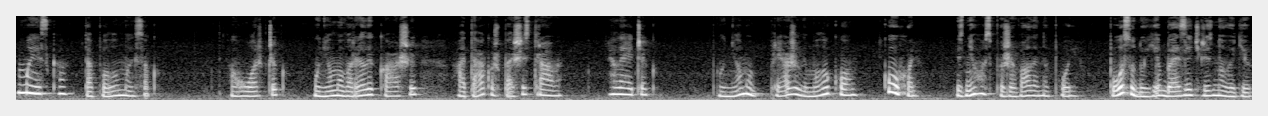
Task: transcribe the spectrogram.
миска та полумисок, горчик, у ньому варили каші, а також перші страви, глечик, у ньому пряжили молоко, кухоль, з нього споживали напої. Посуду є безліч різновидів.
